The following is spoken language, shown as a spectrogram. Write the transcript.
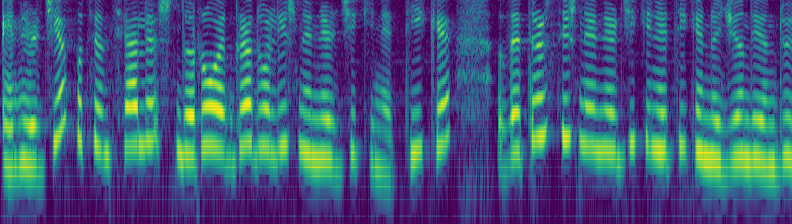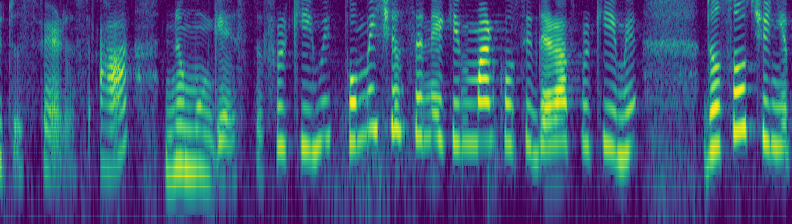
energjia potenciale shndërrohet gradualisht në energji kinetike dhe tërësisht në energji kinetike në gjendjen dy të sferës A, në mungesë të fërkimit, po meqenëse ne kemi marrë në konsideratë fërkimin, do thotë që një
